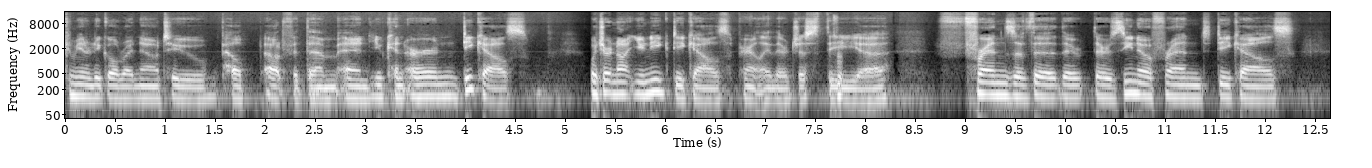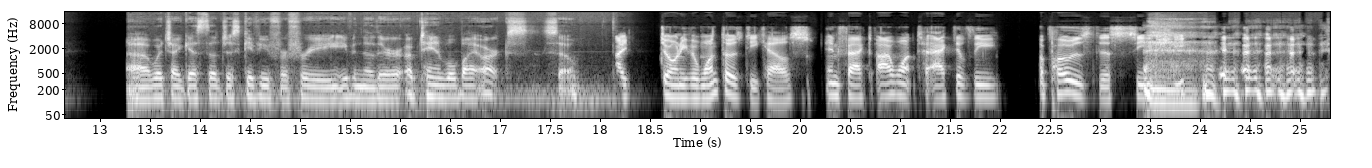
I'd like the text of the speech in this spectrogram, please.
community goal right now to help outfit them, and you can earn decals, which are not unique decals. Apparently, they're just the uh, friends of the their their Xeno friend decals, uh, which I guess they'll just give you for free, even though they're obtainable by ARX. So I Don't even want those decals. In fact, I want to actively oppose this siege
